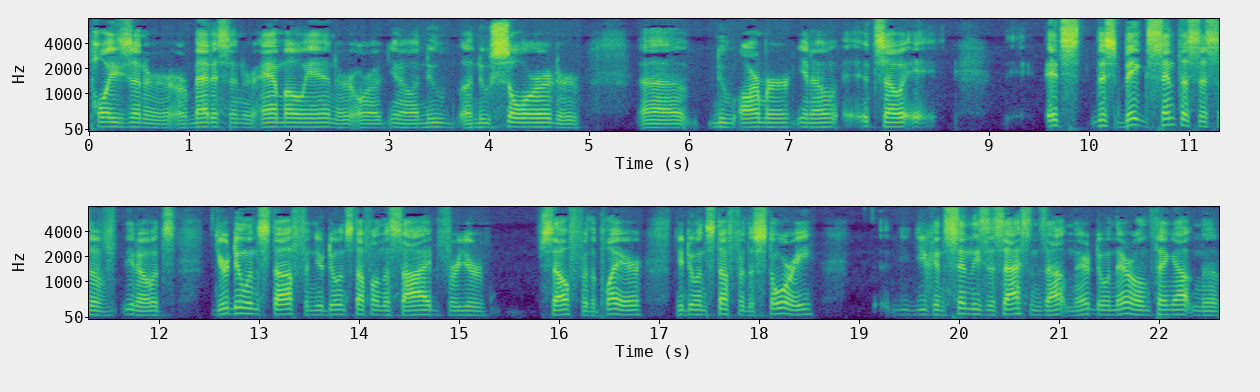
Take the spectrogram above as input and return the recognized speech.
poison or, or medicine or ammo in, or, or you know a new a new sword or uh, new armor. You know, it's so it, it's this big synthesis of you know it's you're doing stuff and you're doing stuff on the side for yourself for the player. You're doing stuff for the story. You can send these assassins out and they're doing their own thing out in the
